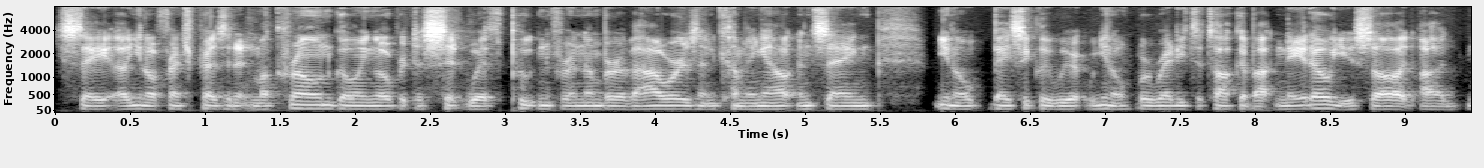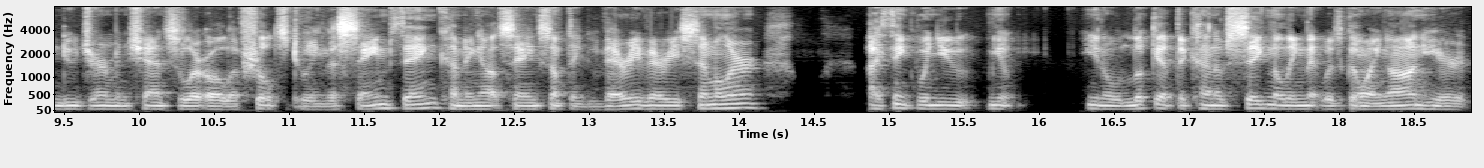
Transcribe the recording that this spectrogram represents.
say, uh, you know, French President Macron going over to sit with Putin for a number of hours and coming out and saying, you know, basically we're, you know, we're ready to talk about NATO. You saw uh, new German Chancellor Olaf Scholz doing the same thing, coming out saying something very, very similar. I think when you, you know, you know, look at the kind of signaling that was going on here,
